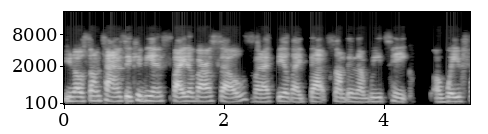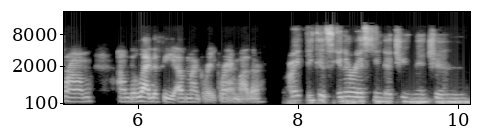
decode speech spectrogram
You know, sometimes it can be in spite of ourselves, but I feel like that's something that we take away from um, the legacy of my great grandmother. I think it's interesting that you mentioned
